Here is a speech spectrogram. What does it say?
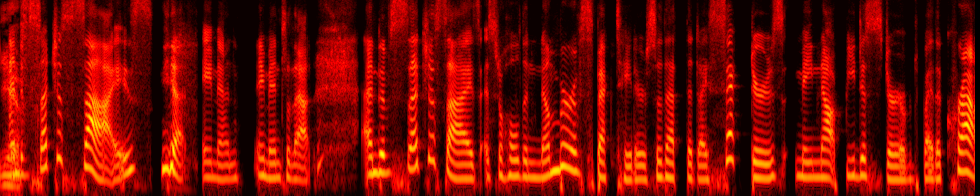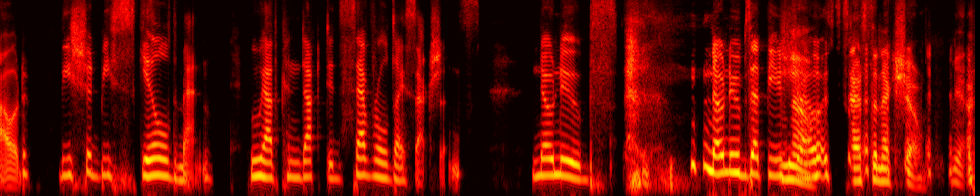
and of such a size, yeah, amen, amen to that, and of such a size as to hold a number of spectators so that the dissectors may not be disturbed by the crowd. These should be skilled men who have conducted several dissections. No noobs. no noobs at these No. shows. That's the next show. Yeah.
